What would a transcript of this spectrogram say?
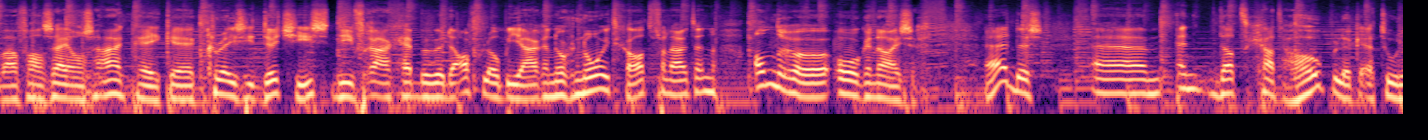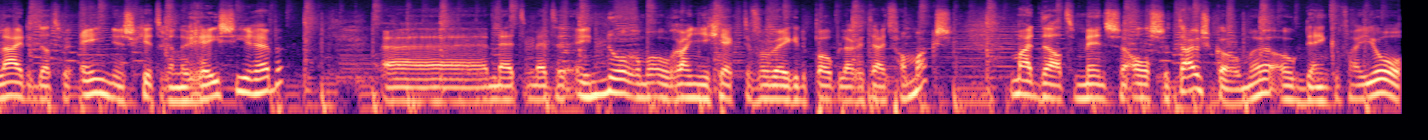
Waarvan zij ons aankeken, Crazy Dutchies. Die vraag hebben we de afgelopen jaren nog nooit gehad vanuit een andere organizer. Dus, ehm, en dat gaat hopelijk ertoe leiden dat we één, een schitterende race hier hebben. Eh, met, met een enorme oranje gekte vanwege de populariteit van Max. Maar dat mensen als ze thuiskomen ook denken van... joh,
